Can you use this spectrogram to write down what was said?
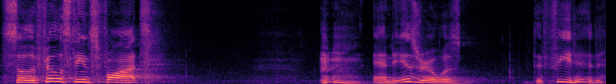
So the Philistines fought, and Israel was defeated,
